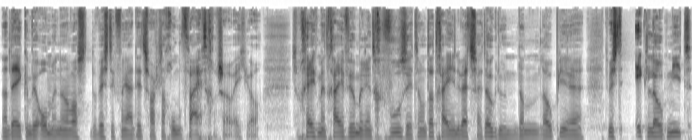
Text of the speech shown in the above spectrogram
Dan deed ik hem weer om en dan, was, dan wist ik van ja, dit is hartslag 150 of zo, weet je wel. Dus op een gegeven moment ga je veel meer in het gevoel zitten, want dat ga je in de wedstrijd ook doen. Dan loop je, tenminste, ik loop niet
